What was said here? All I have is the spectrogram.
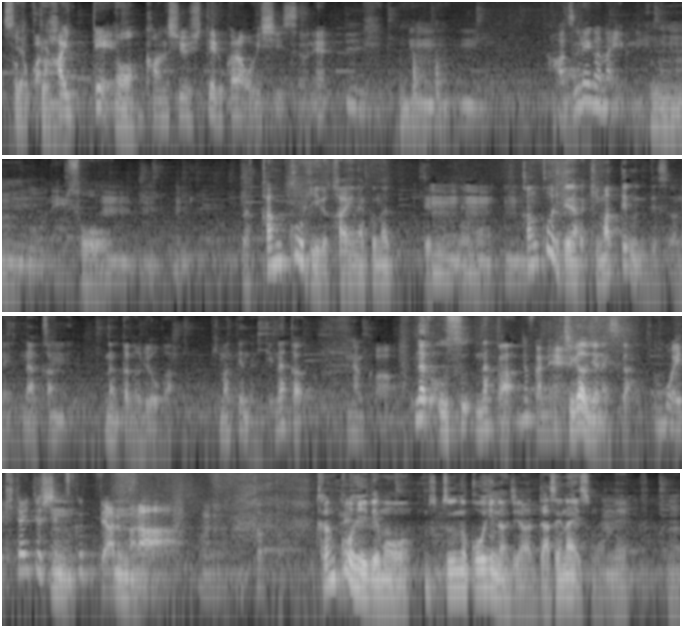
外から入ってやってんのあ。監修してるから美味しいですよね。うん。うんうん外れがないよね、うん。もうね。そう。うんうん缶コーヒーが買えなくなってる。よね、うんうんうん。もう缶コーヒーってなんか決まってるんですよね。なんか、うん。なんかの量が。決まってんだっけ？なんかうんなんかなんか薄なんかなんかね違うじゃないですか。もう液体として作ってあるから、うん。ちょっと。缶コーヒーでも普通のコーヒーの味は出せないですもんね、うん。っ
